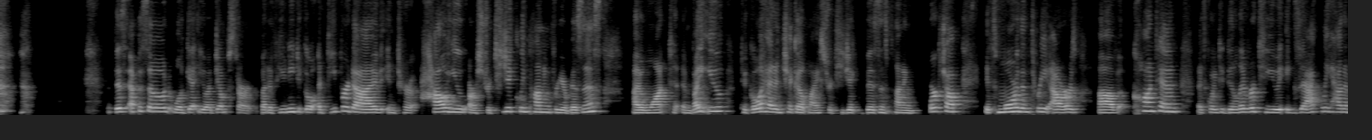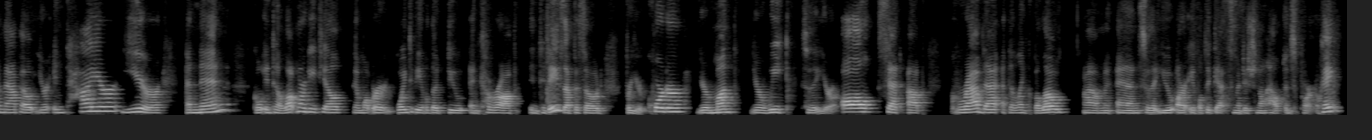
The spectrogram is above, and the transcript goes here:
this episode will get you a jump start. But if you need to go a deeper dive into how you are strategically planning for your business, I want to invite you to go ahead and check out my strategic business planning workshop. It's more than three hours of content that's going to deliver to you exactly how to map out your entire year and then go into a lot more detail than what we're going to be able to do and cover off in today's episode for your quarter, your month, your week, so that you're all set up. Grab that at the link below um, and so that you are able to get some additional help and support. Okay.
